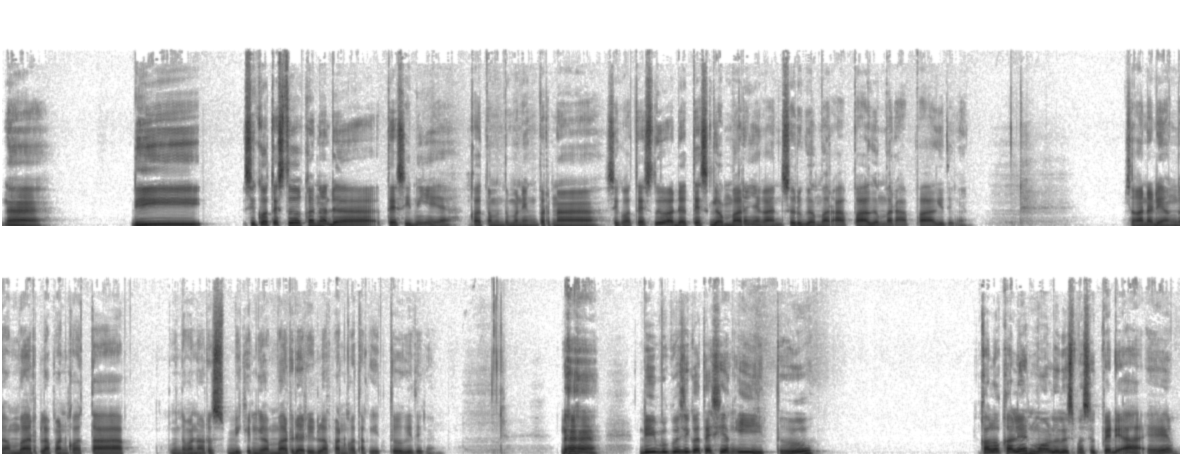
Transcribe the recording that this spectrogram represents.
Nah, di psikotes tuh kan ada tes ini ya. Kalau teman-teman yang pernah psikotes tuh ada tes gambarnya kan, suruh gambar apa, gambar apa gitu kan. Misalkan ada yang gambar 8 kotak, teman-teman harus bikin gambar dari 8 kotak itu gitu kan. Nah, di buku psikotes yang itu kalau kalian mau lulus masuk PDAM,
